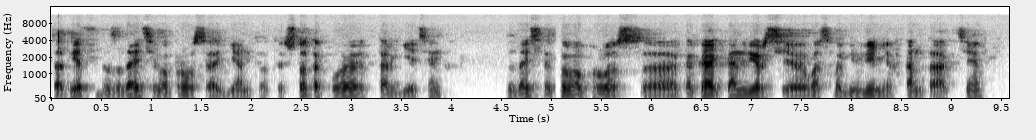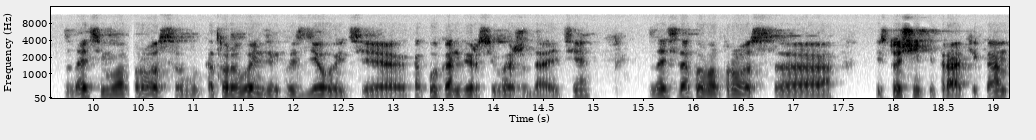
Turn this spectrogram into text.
Соответственно, задайте вопросы агенту. То есть, что такое таргетинг? Задайте такой вопрос, э, какая конверсия у вас в объявлении ВКонтакте? Задайте ему вопрос, который лендинг вы сделаете, какую конверсию вы ожидаете? Задайте такой вопрос, э, источники трафика.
